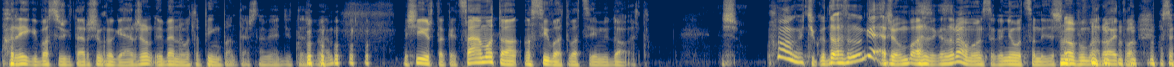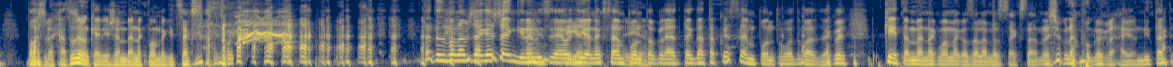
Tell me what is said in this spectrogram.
a régi basszusgitárosunk, a Gerzson, ő benne volt a Pink Panthers nevű együttesben, és írtak egy számot, a, a Szivatva című dalt. És hallgatjuk a dalt, a Gerzson, bazd meg, ez a Ramonszak a 84-es album már rajta van. Azt mondja, bazd meg, hát az olyan kevés embernek van meg itt szexállnak. Tehát ez ez senki nem hiszi el, hogy Igen. ilyenek szempontok lehettek, de hát akkor ez szempont volt, bazd meg, hogy két embernek van meg az a lemez szexállnak, és akkor nem fognak rájönni. Tehát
